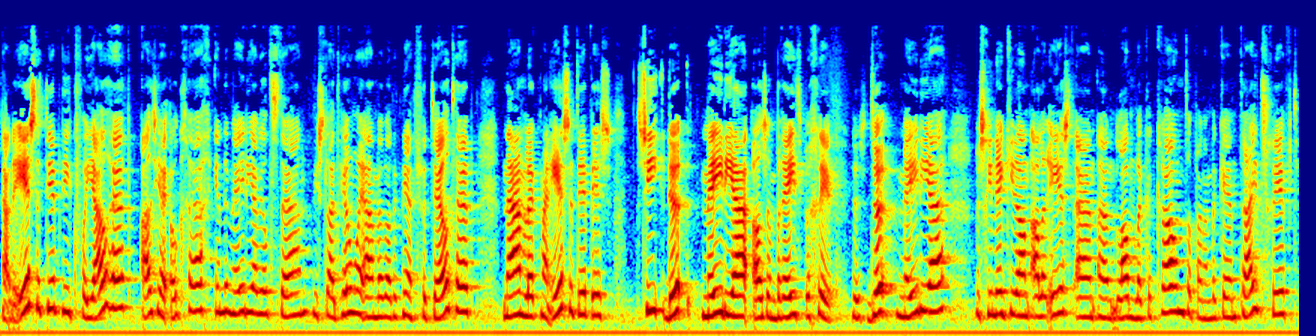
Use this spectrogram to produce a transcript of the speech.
Nou, de eerste tip die ik voor jou heb, als jij ook graag in de media wilt staan, die sluit heel mooi aan bij wat ik net verteld heb. Namelijk, mijn eerste tip is: zie de media als een breed begrip. Dus de media Misschien denk je dan allereerst aan een landelijke krant of aan een bekend tijdschrift.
